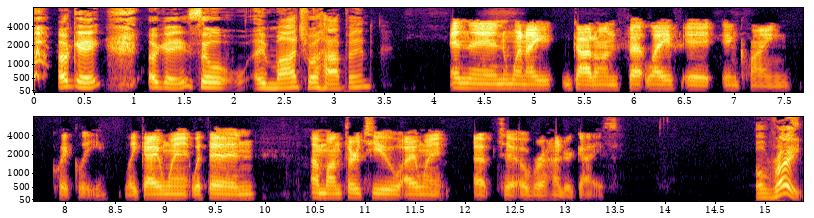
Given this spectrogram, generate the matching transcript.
okay, okay. So in March, what happened? And then when I got on FetLife, it inclined quickly. Like I went within a month or two, I went up to over 100 guys. All right,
